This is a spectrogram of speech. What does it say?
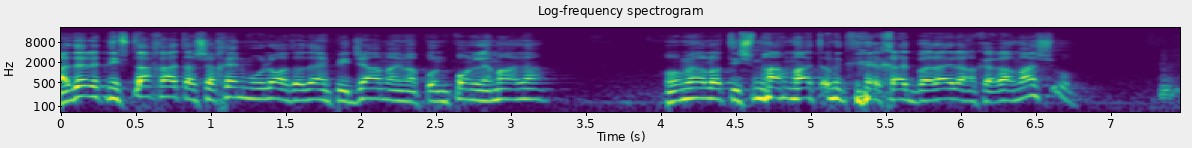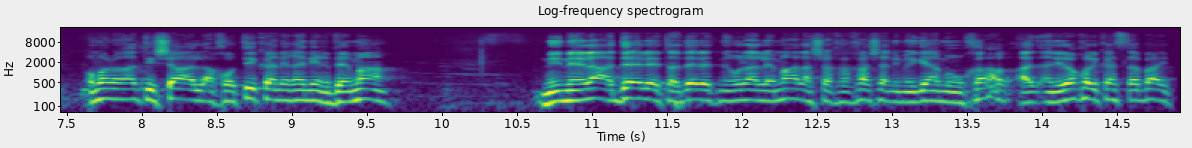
הדלת נפתחת, השכן מולו, אתה יודע, עם פיג'מה, עם הפונפון למעלה. הוא אומר לו, תשמע, מה אתה מתקרב אחד בלילה, קרה משהו? אומר לו, אל תשאל, אחותי כנראה נרדמה. ננעלה הדלת, הדלת נעולה למעלה, שכחה שאני מגיע מאוחר, אני לא יכול להיכנס לבית.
